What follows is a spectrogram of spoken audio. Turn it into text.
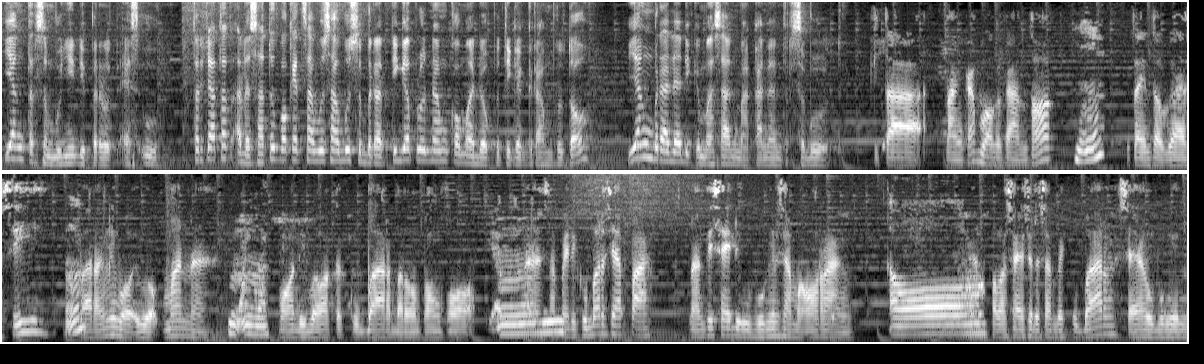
yang tersembunyi di perut SU. Tercatat ada satu paket sabu-sabu seberat 36,23 gram bruto yang berada di kemasan makanan tersebut. Kita tangkap bawa ke kantor, Mm-mm. kita interogasi, Hmm? barang ini bawa dibawa ke mana? Mm-mm. Mau dibawa ke Kubar Barong Tongko. Hmm. Nah, sampai di Kubar siapa? Nanti saya dihubungin sama orang. Oh. Nah, kalau saya sudah sampai Kubar, saya hubungin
